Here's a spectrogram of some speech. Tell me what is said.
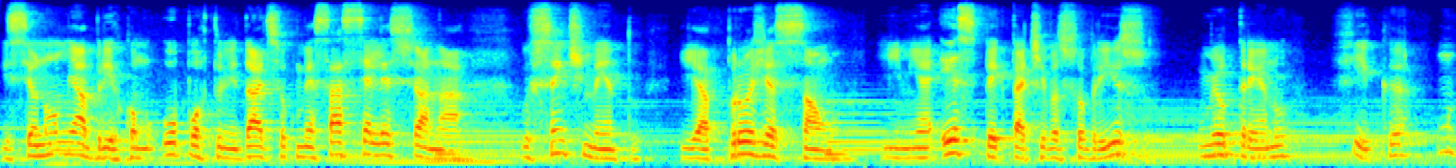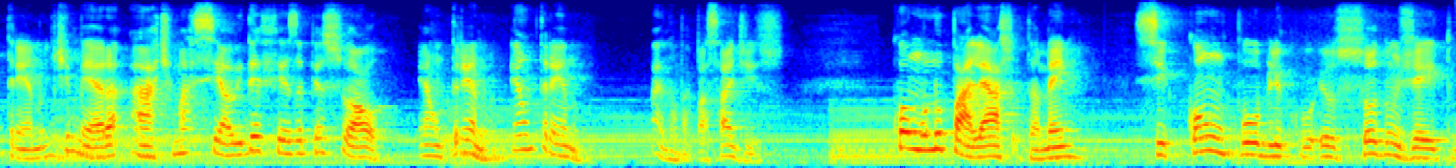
E se eu não me abrir como oportunidade, se eu começar a selecionar o sentimento e a projeção e minha expectativa sobre isso, o meu treino fica um treino de mera arte marcial e defesa pessoal. É um treino? É um treino, mas não vai passar disso. Como no palhaço também, se com um público eu sou de um jeito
